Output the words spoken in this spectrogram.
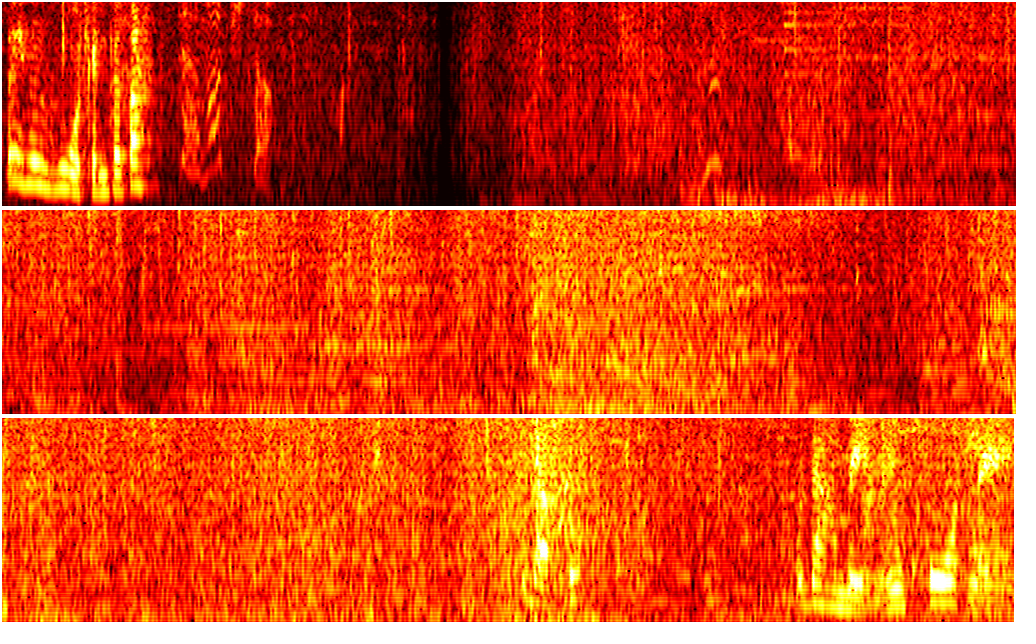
เฮ้ยมันโหดกันไปปะ ดาเมจแม่งโคตรแรง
